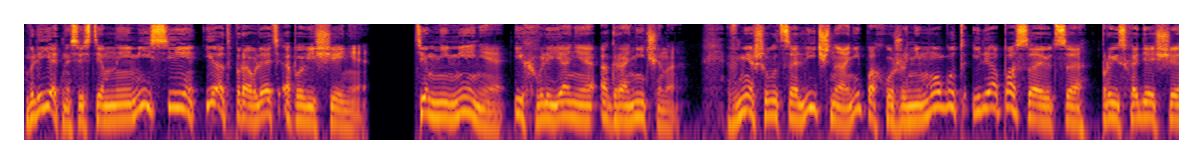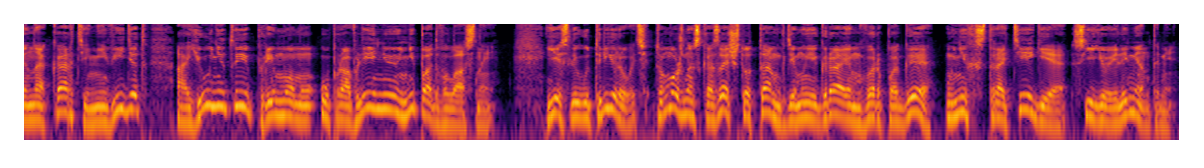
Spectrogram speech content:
влиять на системные миссии и отправлять оповещения. Тем не менее, их влияние ограничено. Вмешиваться лично они, похоже, не могут или опасаются, происходящее на карте не видят, а юниты прямому управлению не подвластны. Если утрировать, то можно сказать, что там, где мы играем в РПГ, у них стратегия с ее элементами.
